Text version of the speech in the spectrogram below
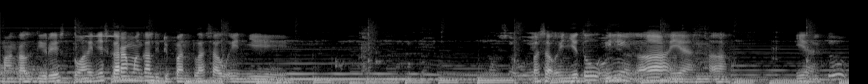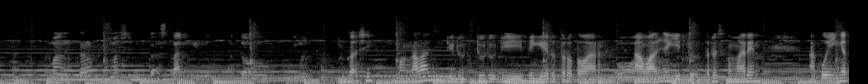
mangkal di resto akhirnya sekarang mangkal di depan Plaza UNY. Plaza UNY tuh Oh, ini iya. ah ya ah iya Itu mangkal masih buka stand gitu atau gimana? enggak sih mangkal aja duduk duduk di pinggir trotoar Oh. awalnya gitu terus kemarin aku inget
